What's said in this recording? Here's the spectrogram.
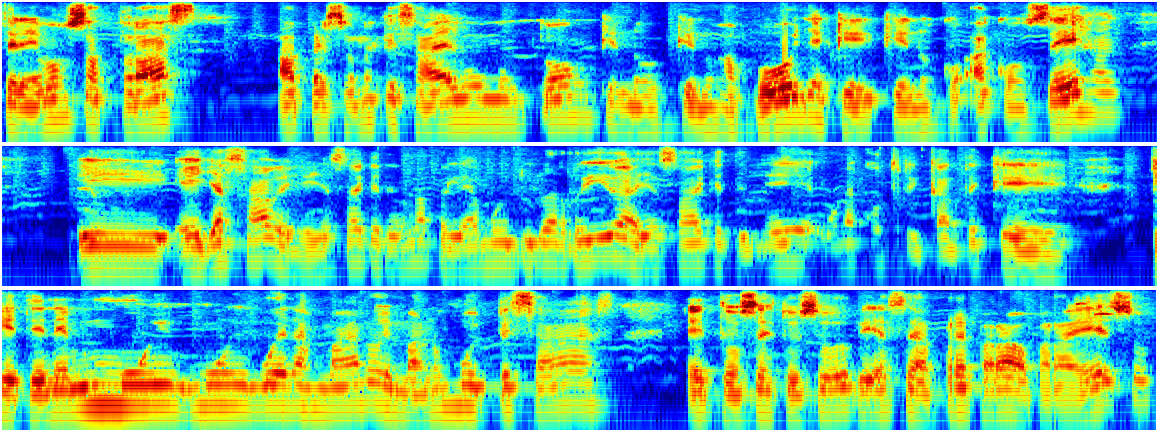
tenemos atrás a personas que saben un montón, que nos, que nos apoyan, que, que nos co- aconsejan. Y ella sabe, ella sabe que tiene una pelea muy dura arriba, ella sabe que tiene una contrincante que, que tiene muy, muy buenas manos y manos muy pesadas. Entonces estoy seguro que ella se ha preparado para eso.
